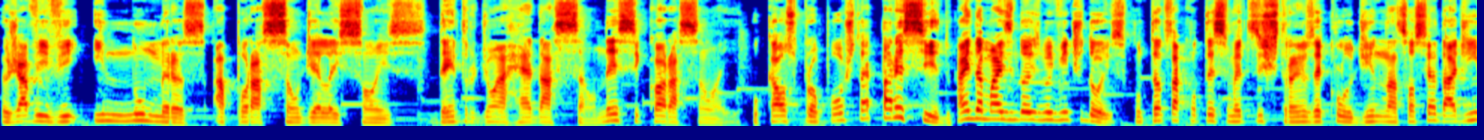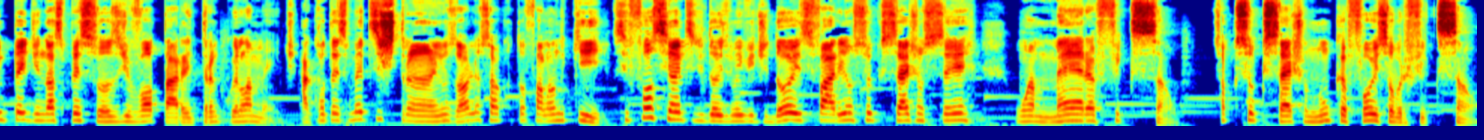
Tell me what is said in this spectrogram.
Eu já vivi inúmeras apuração de eleições dentro de uma redação, nesse coração aí. O caos proposto é parecido, ainda mais em 2022, com tantos acontecimentos estranhos eclodindo na sociedade e impedindo as pessoas de votarem tranquilamente. Acontecimentos estranhos, olha só que eu tô falando que, se fosse antes de 2022, fariam Succession ser uma mera ficção. Só que Succession nunca foi sobre ficção.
